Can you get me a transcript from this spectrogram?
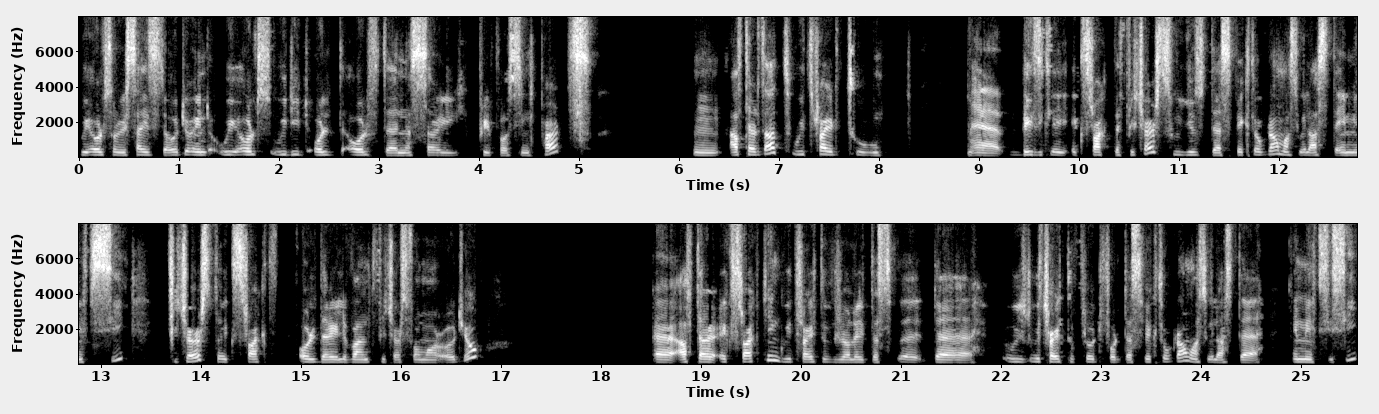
we also resized the audio and we also we did all the, all of the necessary pre-processing parts. Mm, after that, we tried to uh, basically extract the features. We used the spectrogram as well as the MFC features to extract all the relevant features from our audio. Uh, after extracting, we try to visualize the, uh, the we, we try to float for the spectrogram as well as the MFCC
